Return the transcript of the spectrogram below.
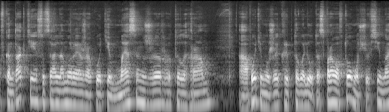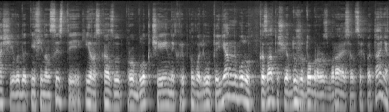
ВКонтакті, соціальна мережа, потім месенджер, Телеграм, а потім уже криптовалюта. Справа в тому, що всі наші видатні фінансисти, які розказують про блокчейни, криптовалюти, я не буду казати, що я дуже добре розбираюся в цих питаннях.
